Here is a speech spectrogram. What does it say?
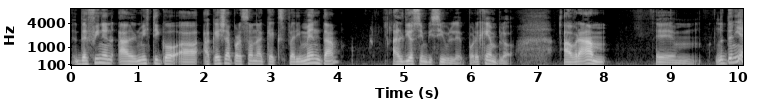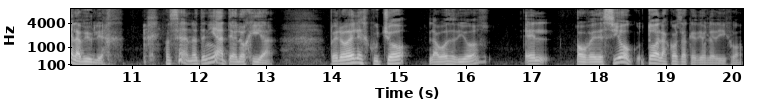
definen al místico a aquella persona que experimenta al Dios invisible. Por ejemplo, Abraham em, no tenía la Biblia, o sea, no tenía teología, pero él escuchó la voz de Dios, él obedeció todas las cosas que Dios le dijo.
